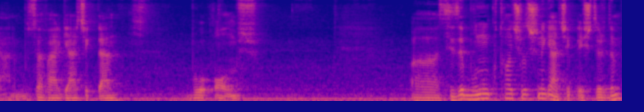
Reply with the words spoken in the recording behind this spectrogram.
Yani bu sefer gerçekten bu olmuş. Ee, Size bunun kutu açılışını gerçekleştirdim.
